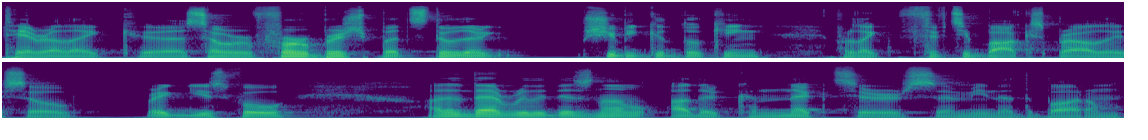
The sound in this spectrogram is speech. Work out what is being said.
They're like uh, so refurbished, but still they should be good looking for like 50 bucks probably. So very useful. Other than that, really, there's no other connectors. I mean, at the bottom,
